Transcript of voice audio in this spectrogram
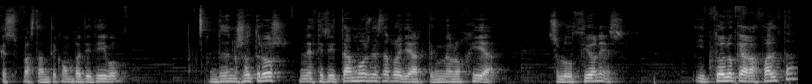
es bastante competitivo. Entonces nosotros necesitamos desarrollar tecnología, soluciones y todo lo que haga falta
